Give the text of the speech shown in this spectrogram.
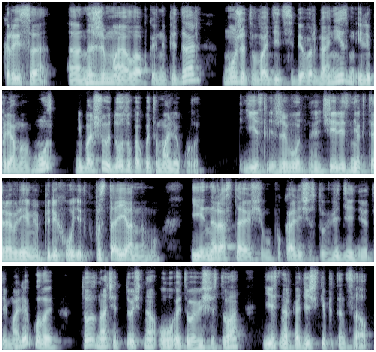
крыса, а, нажимая лапкой на педаль, может вводить себе в организм или прямо в мозг небольшую дозу какой-то молекулы. Если животное через некоторое время переходит к постоянному и нарастающему по количеству введению этой молекулы, то значит точно у этого вещества есть наркотический потенциал.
